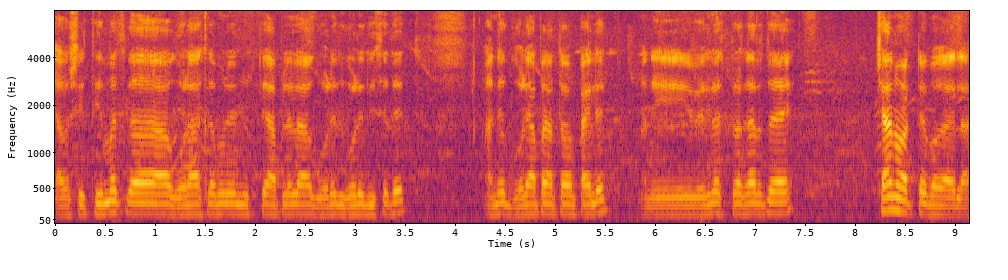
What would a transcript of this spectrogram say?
यावर्षी थीमच घोडा असल्यामुळे नुसते आपल्याला घोडेच घोडे दिसत आहेत. अनेक घोडे आपण आता पाहिलेत आणि वेगळ्याच प्रकारचं आहे. छान वाटतं बघायला.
